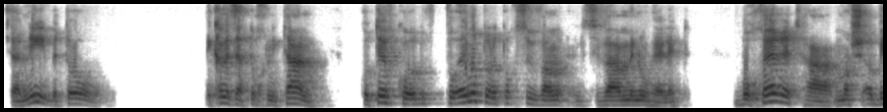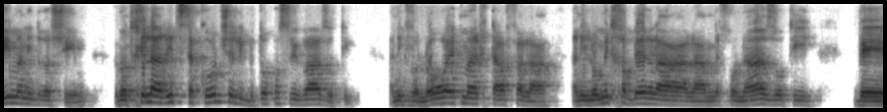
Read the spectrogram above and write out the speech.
שאני בתור נקרא לזה התוכניתן כותב קוד, טוען אותו לתוך סביבה, סביבה מנוהלת, בוחר את המשאבים הנדרשים ומתחיל להריץ את הקוד שלי בתוך הסביבה הזאת. אני כבר לא רואה את מערכת ההפעלה, אני לא מתחבר למכונה הזאת ב-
